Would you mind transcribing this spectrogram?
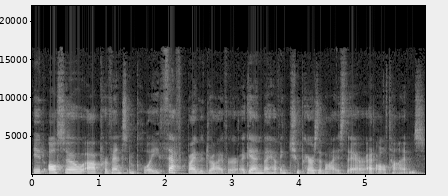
It also uh, prevents employee theft by the driver, again, by having two pairs of eyes there at all times.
